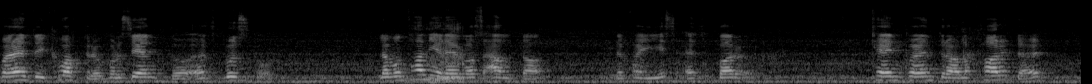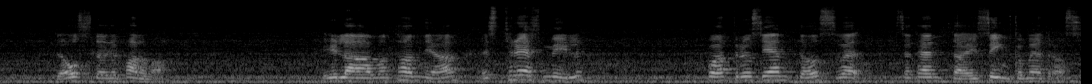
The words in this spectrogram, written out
44% es bosco. La montaña de más alta del país es Barú, que encuentra la parte de oeste de Panamá. Y la montaña es 3.475 metros.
